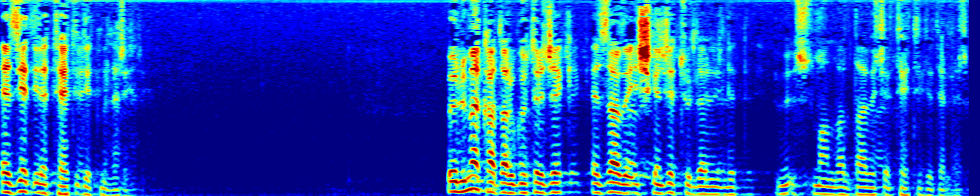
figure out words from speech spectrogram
eziyet ile tehdit etmeleri ölüme kadar götürecek eza ve işkence türleriyle Müslümanları davetçe tehdit ederler.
